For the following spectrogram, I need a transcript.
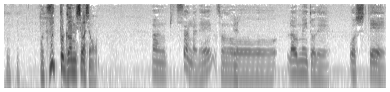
もうずっとガン見してましたもん。あの、ピッチさんがね、その、ラブメイトで押して、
